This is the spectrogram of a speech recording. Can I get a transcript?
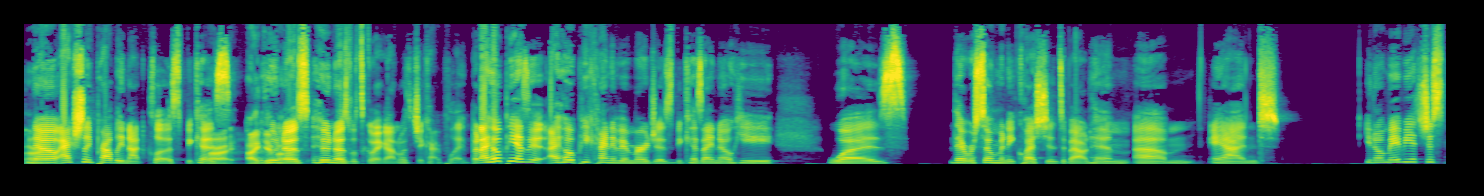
Oh, no, right. actually, probably not close because right. I who up. knows who knows what's going on with Jachai play. But I hope he has it. I hope he kind of emerges because I know he was. There were so many questions about him, um, and you know maybe it's just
